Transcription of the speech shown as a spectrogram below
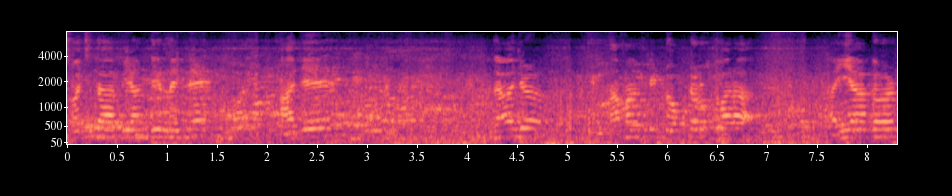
સ્વચ્છતા અભિયાનથી લઈને આજે બધા જ નામાંકિત ડૉક્ટરો દ્વારા અહીંયા આગળ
